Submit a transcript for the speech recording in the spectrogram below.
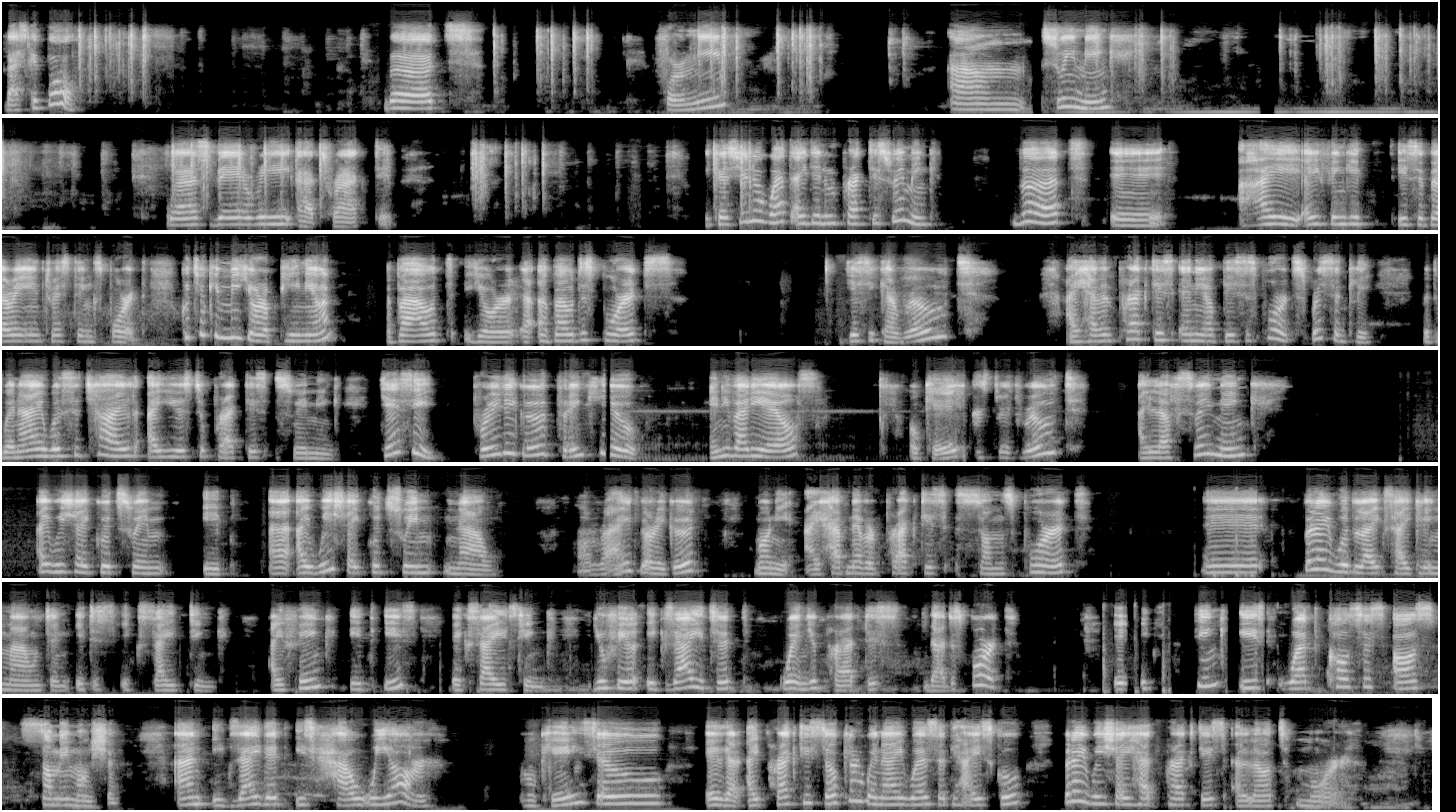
basketball. But for me, um, swimming was very attractive. Because you know what? I didn't practice swimming, but uh, I, I think it is a very interesting sport. Could you give me your opinion about your about the sports? Jessica wrote, I haven't practiced any of these sports recently, but when I was a child, I used to practice swimming. Jesse, pretty good, thank you. Anybody else? Okay, Astrid wrote, I love swimming. I wish I could swim it. Uh, I wish I could swim now. All right, very good. Moni, I have never practiced some sport, uh, but I would like cycling mountain. It is exciting. I think it is exciting. You feel excited when you practice that sport. Eh, exciting is what causes us some emotion and excited is how we are. Okay, so Edgar, I practiced soccer when I was at high school, but I wish I had practiced a lot more.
